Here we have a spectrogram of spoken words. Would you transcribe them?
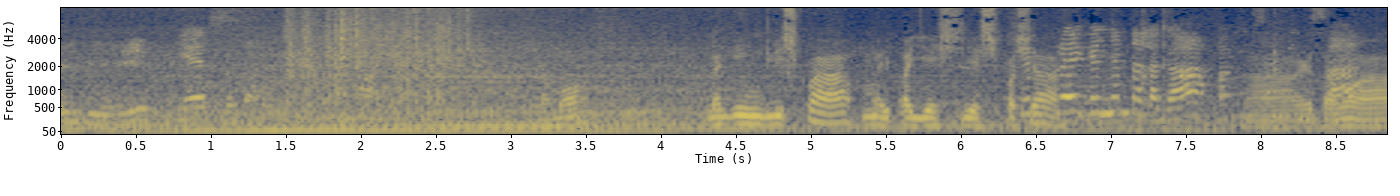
Maybe. Yes. Alam mo? Nag-English pa, may pa yes-yes pa siya. Siyempre, ganyan talaga. Ah, kita Paminsan-minsan. mo ha.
